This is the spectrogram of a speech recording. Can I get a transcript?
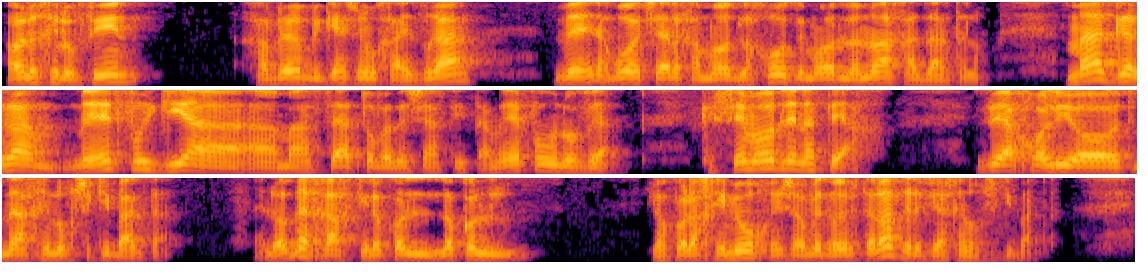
או לחילופין, חבר ביקש ממך עזרה ולמרות שהיה לך מאוד לחוץ ומאוד לא נוח עזרת לו. מה גרם, מאיפה הגיע המעשה הטוב הזה שעשית, מאיפה הוא נובע? קשה מאוד לנתח. זה יכול להיות מהחינוך שקיבלת. לא בהכרח, כי לא כל, לא כל, לא כל החינוך, יש הרבה דברים שאתה לא עושה לפי החינוך שקיבלת.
